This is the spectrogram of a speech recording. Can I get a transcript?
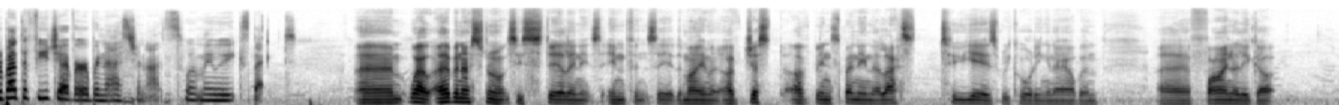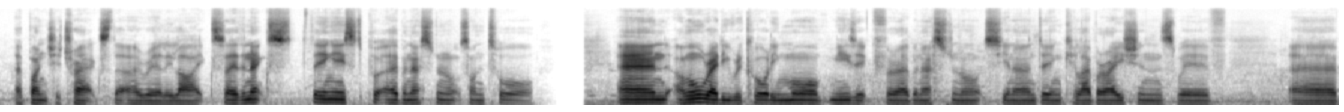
What about the future of Urban Astronauts? What may we expect? Um, well, Urban Astronauts is still in its infancy at the moment. I've just I've been spending the last two years recording an album. Uh, finally got a bunch of tracks that I really like. So the next thing is to put Urban Astronauts on tour. And I'm already recording more music for Urban Astronauts, you know, and doing collaborations with uh,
